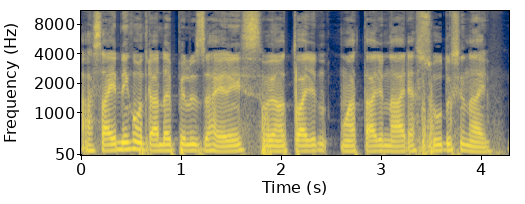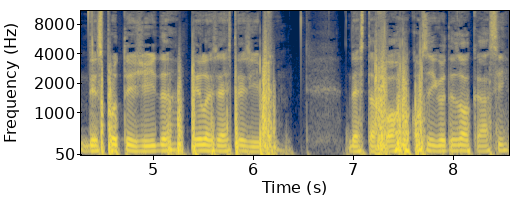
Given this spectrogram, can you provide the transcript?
A saída encontrada pelos israelenses foi um atalho, um atalho na área sul do Sinai, desprotegida pelo exército egípcio. Desta forma, conseguiu deslocar-se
